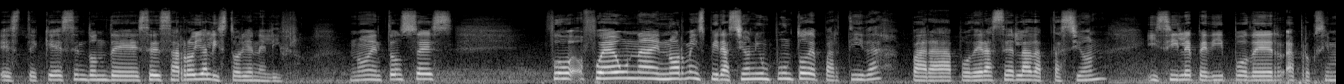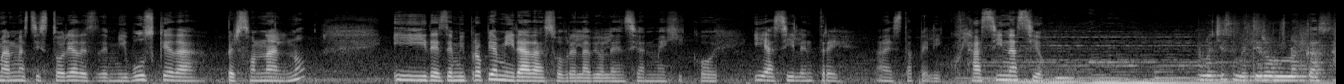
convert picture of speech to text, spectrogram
este, que es en donde se desarrolla la historia en el libro. ¿no? Entonces, fue una enorme inspiración y un punto de partida para poder hacer la adaptación y sí le pedí poder aproximarme a esta historia desde mi búsqueda personal, ¿no? Y desde mi propia mirada sobre la violencia en México. Y así le entré a esta película. Así nació. Anoche se metieron en una casa,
